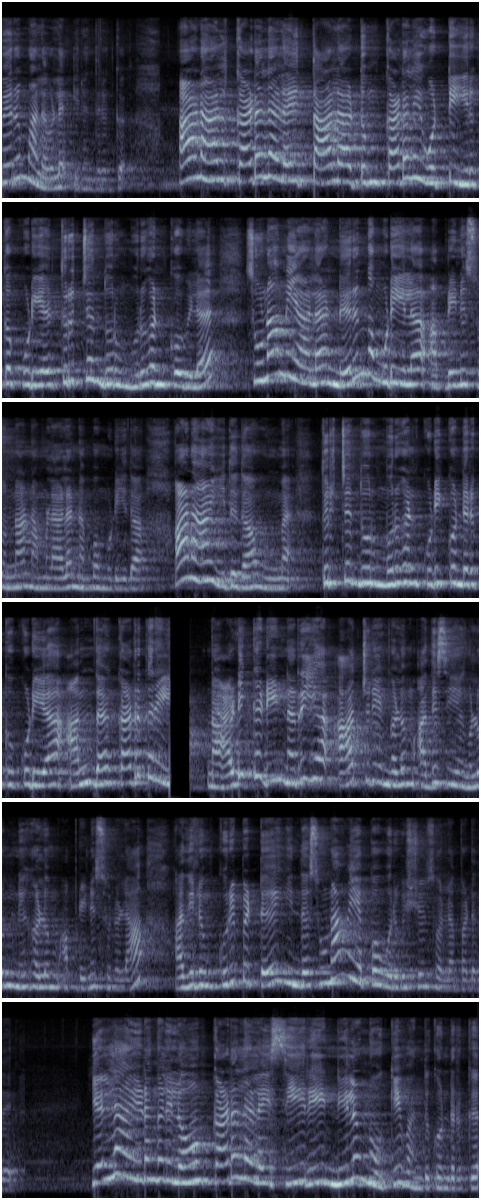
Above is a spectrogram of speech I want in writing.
பெருமளவில் இருந்திருக்கு. ஆனால் கடல் அலை தாளாட்டும் கடலை ஒட்டி இருக்கக்கூடிய திருச்செந்தூர் முருகன் கோவிலை சுனாமியால் நெருங்க முடியல அப்படின்னு சொன்னால் நம்மளால் நம்ப முடியுதா? ஆனால் இதுதான் உண்மை. திருச்செந்தூர் முருகன் குடிக்கொண்டிருக்கக்கூடிய அந்த கடற்கரை நான் அடிக்கடி நிறைய ஆச்சரியங்களும் அதிசயங்களும் நிகழும் அப்படின்னு சொல்லலாம். அதிலும் குறிப்பிட்டு இந்த சுனாமி எப்போ ஒரு விஷயம் சொல்லப்படுது. எல்லா இடங்களிலும் கடல் அலை சீறி நிலம் நோக்கி வந்து கொண்டிருக்கு.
